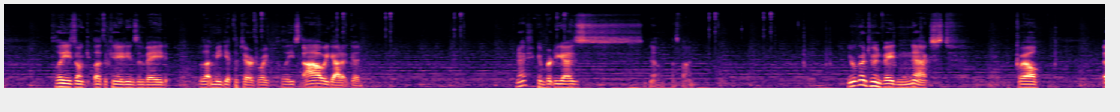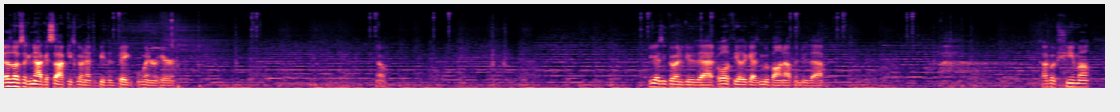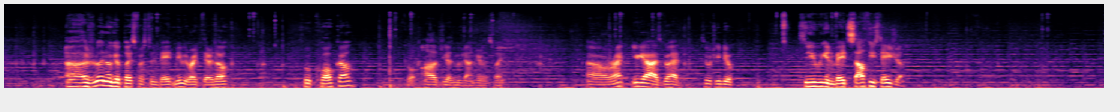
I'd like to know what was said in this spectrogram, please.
Please don't let the Canadians invade. Let me get the territory, please. Ah, we got it. Good. Can I actually convert you guys? No, that's fine. You're going to invade next. Well, it looks like Nagasaki's going to have to be the big winner here. You guys can go ahead and do that. We'll let the other guys move on up and do that. Kagoshima. Uh, there's really no good place for us to invade. Maybe right there, though. Fukuoka. Cool. I'll let you guys move down here this way. Alright, you guys, go ahead. See what you can do. See if we can invade Southeast Asia.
